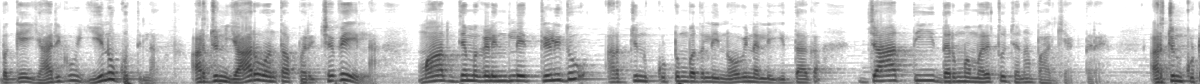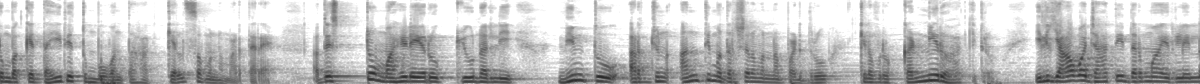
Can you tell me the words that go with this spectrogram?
ಬಗ್ಗೆ ಯಾರಿಗೂ ಏನೂ ಗೊತ್ತಿಲ್ಲ. ಅರ್ಜುನ್ ಯಾರು ಅಂತ ಪರಿಚಯವೇ ಇಲ್ಲ. ಮಾಧ್ಯಮಗಳಿಂದಲೇ ತಿಳಿದು ಅರ್ಜುನ್ ಕುಟುಂಬದಲ್ಲಿ ನೋವಿನಲ್ಲಿ ಇದ್ದಾಗ ಜಾತಿ, ಧರ್ಮ ಮರೆತು ಜನ ಭಾಗಿಯಾಗ್ತಾರೆ. ಅರ್ಜುನ್ ಕುಟುಂಬಕ್ಕೆ ಧೈರ್ಯ ತುಂಬುವಂತಹ ಕೆಲಸವನ್ನು ಮಾಡ್ತಾರೆ. ಅದೆಷ್ಟು ಮಹಿಳೆಯರು ಕ್ಯೂನಲ್ಲಿ ನಿಂತು ಅರ್ಜುನ್ ಅಂತಿಮ ದರ್ಶನವನ್ನು ಪಡೆದರು ಕೆಲವರು ಕಣ್ಣೀರು ಹಾಕಿದರು. ಇಲ್ಲಿ ಯಾವ ಜಾತಿ ಧರ್ಮ ಇರಲಿಲ್ಲ,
